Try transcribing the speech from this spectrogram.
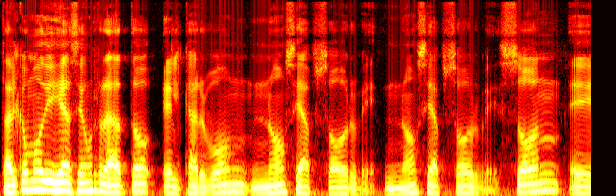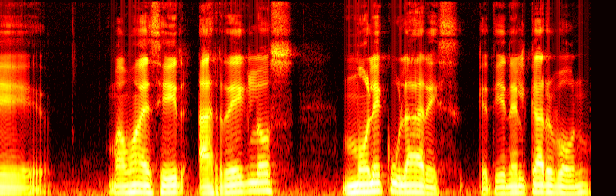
Tal como dije hace un rato, el carbón no se absorbe, no se absorbe. Son, eh, vamos a decir, arreglos moleculares que tiene el carbón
